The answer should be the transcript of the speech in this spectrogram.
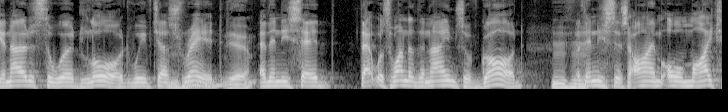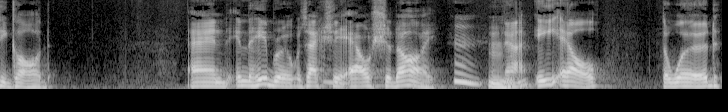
You notice the word Lord we've just Mhm, read. yeah. And then he said, That was one of the names of God. Mhm. But then he says, I'm Almighty God. And in the Hebrew, it was actually El Shaddai. Hmm. Now, El, the word,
